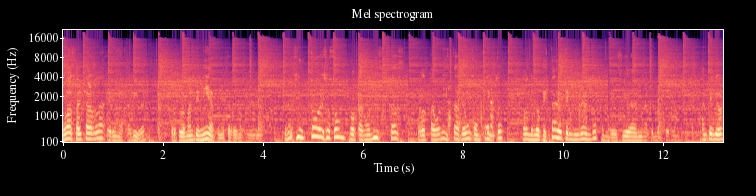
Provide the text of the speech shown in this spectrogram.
no asfaltarla era una salida, porque lo mantenía como terreno comunal. Pero en fin, todos esos son protagonistas, protagonistas de un conflicto donde lo que está determinando, como decía en una conversación anterior,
